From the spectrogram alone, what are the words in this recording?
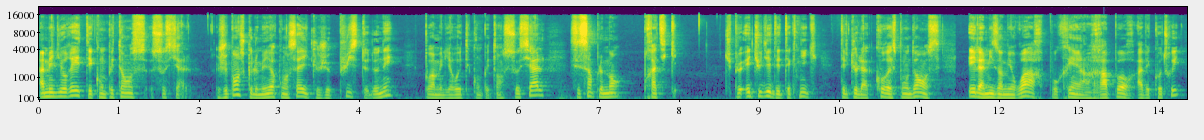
Améliorer tes compétences sociales. Je pense que le meilleur conseil que je puisse te donner pour améliorer tes compétences sociales, c'est simplement pratiquer. Tu peux étudier des techniques telles que la correspondance et la mise en miroir pour créer un rapport avec autrui,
